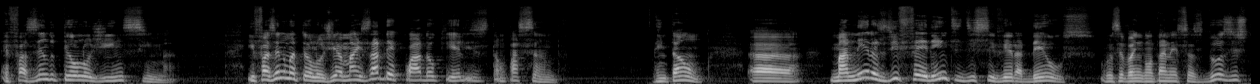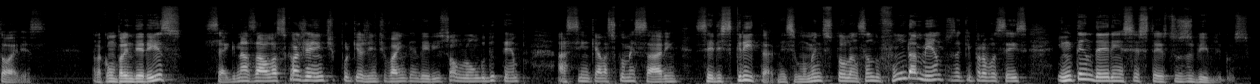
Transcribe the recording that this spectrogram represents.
é fazendo teologia em cima e fazendo uma teologia mais adequada ao que eles estão passando. Então, uh, maneiras diferentes de se ver a Deus você vai encontrar nessas duas histórias. Para compreender isso, segue nas aulas com a gente, porque a gente vai entender isso ao longo do tempo, assim que elas começarem a ser escritas. Nesse momento, estou lançando fundamentos aqui para vocês entenderem esses textos bíblicos.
